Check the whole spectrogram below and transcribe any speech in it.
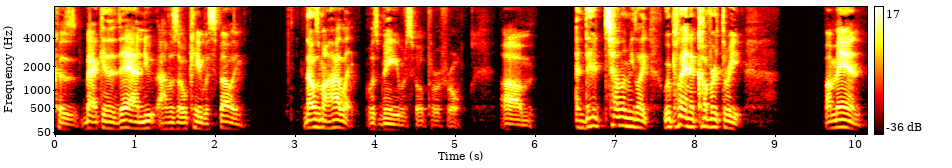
because back in the day I knew I was okay with spelling. That was my highlight was being able to spell peripheral. Um, and they're telling me like we're playing a cover three. My man,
